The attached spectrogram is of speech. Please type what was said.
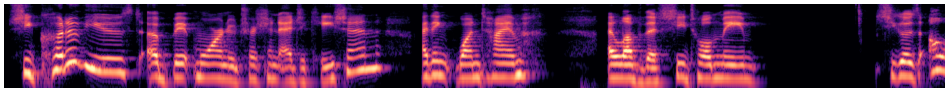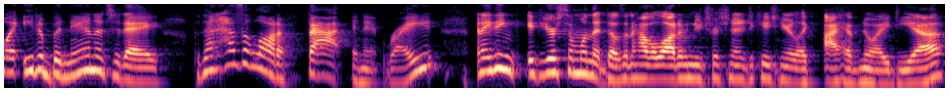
she could have used a bit more nutrition education. I think one time, I love this, she told me, she goes, Oh, I ate a banana today, but that has a lot of fat in it, right? And I think if you're someone that doesn't have a lot of nutrition education, you're like, I have no idea.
